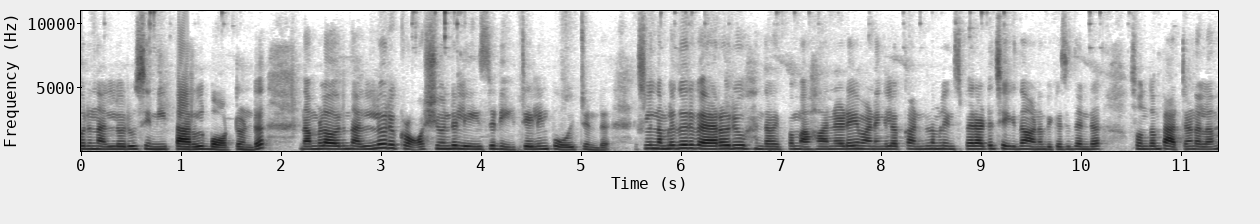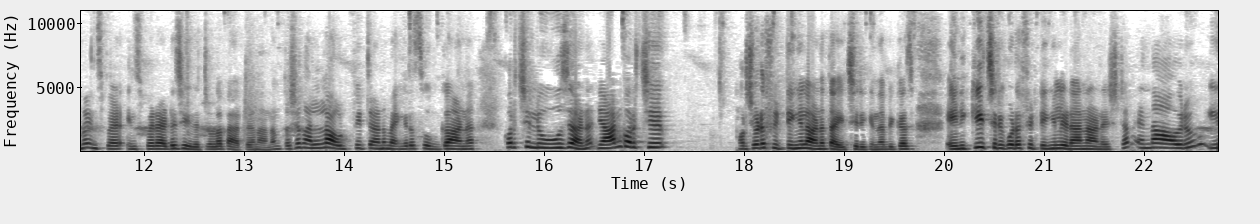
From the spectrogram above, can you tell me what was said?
ഒരു നല്ലൊരു സെമി പാരൽ ബോട്ട് ഉണ്ട്. നമ്മൾ ഒരു നല്ലൊരു ക്രോഷ്യൂന്റെ ലേസ് ഡീറ്റെയിലിംഗ് പോയിട്ടുണ്ട്. ആക്ച്വലി നമ്മളിതൊരു വേറെ ഒരു എന്താ ഇപ്പം മഹാനയുടെയും ആണെങ്കിലും കണ്ട് നമ്മൾ ഇൻസ്പയർ ആയിട്ട് ചെയ്തതാണ്. ബിക്കോസ് ഇത് എന്റെ സ്വന്തം പാറ്റേൺ അല്ല. നമ്മൾ ഇൻസ്പയർ ഇൻസ്പയർ ആയിട്ട് ചെയ്തിട്ടുള്ള പാറ്റേൺ ആണ്. പക്ഷെ നല്ല ഔട്ട്ഫിറ്റ് ആണ്. ഭയങ്കര സുഖമാണ് കുറച്ച് ലൂസ് ആണ്. ഞാൻ കുറച്ച് കുറച്ചുകൂടെ ഫിറ്റിങ്ങിലാണ് തയ്ച്ചിരിക്കുന്നത്. ബിക്കോസ് എനിക്ക് ഇച്ചിരി കൂടെ ഫിറ്റിങ്ങിൽ ഇടാനാണ് ഇഷ്ടം. എന്നാൽ ആ ഒരു ഈ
